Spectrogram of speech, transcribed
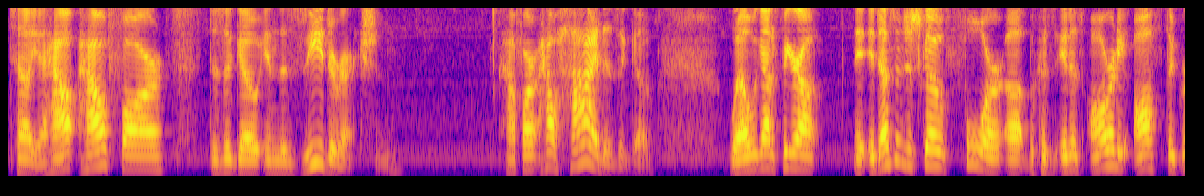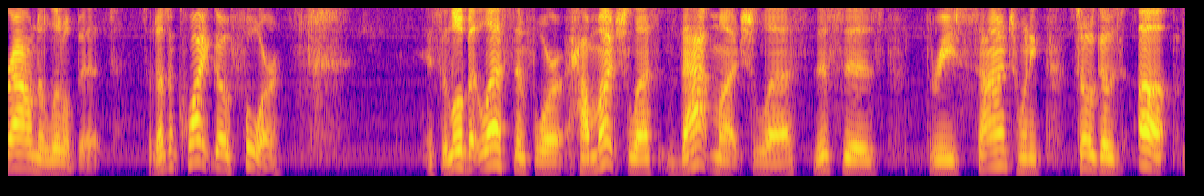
tell you. How, how far does it go in the z direction? How far, how high does it go? Well, we got to figure out, it, it doesn't just go 4 up because it is already off the ground a little bit. So it doesn't quite go 4. It's a little bit less than 4. How much less? That much less. This is 3 sine 20. So it goes up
